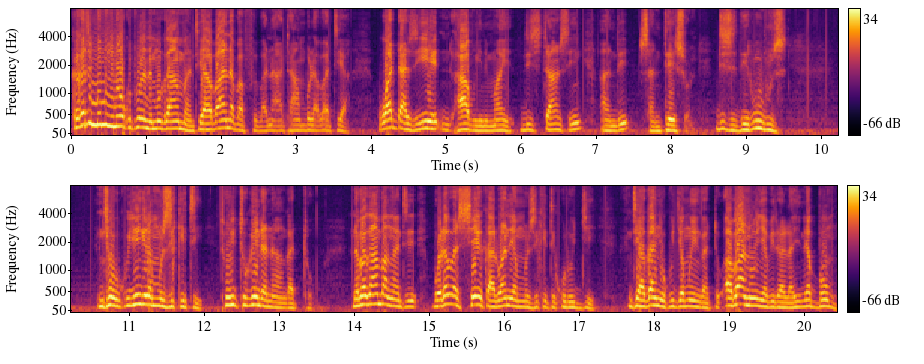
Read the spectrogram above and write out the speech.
kakati mwe mulina okutuula ne mugamba nti abaana baffe banatambula batya? What does he have in mind? Distancing and sanitation. This is the rules. Nti okuyingira muzikiti tu- tugenda nangatto nabagambanga nti bwolaba sheeka alwanira muzikiti ku luggi nti aganye okugjamu engatto aba anoonya birala ina bomu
